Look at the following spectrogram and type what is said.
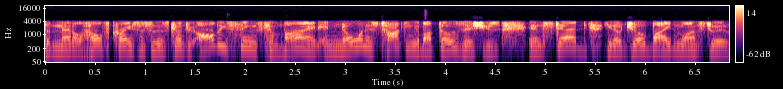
the mental health crisis in this country, all these things combined, and no one is talking about those issues. Instead, you know, Joe Biden wants to,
